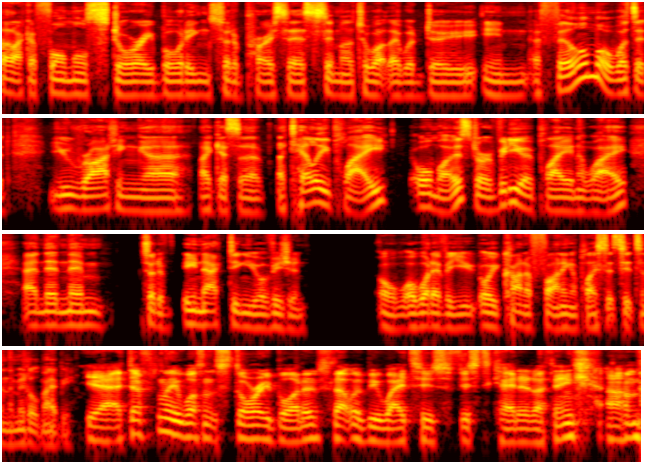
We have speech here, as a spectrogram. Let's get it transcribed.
like a formal storyboarding sort of process similar to what they would do in a film, or was it you writing, a, I guess, a, a teleplay almost, or a video play in a way, and then them sort of enacting your vision? Or, or, whatever you, or you're kind of finding a place that sits in the middle, maybe. Yeah, it definitely wasn't storyboarded. That would be way too sophisticated, I think. Um,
